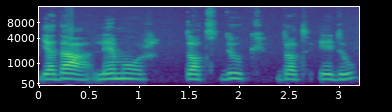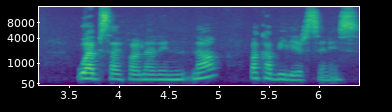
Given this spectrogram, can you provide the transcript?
ya da lemur.duke.edu web sayfalarına bakabilirsiniz.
